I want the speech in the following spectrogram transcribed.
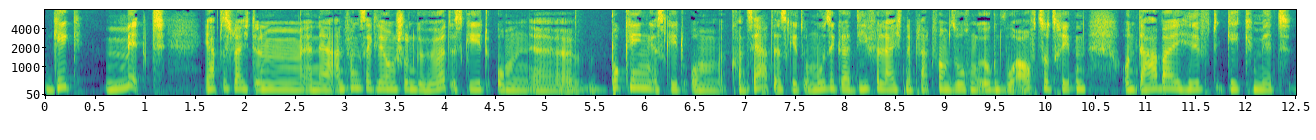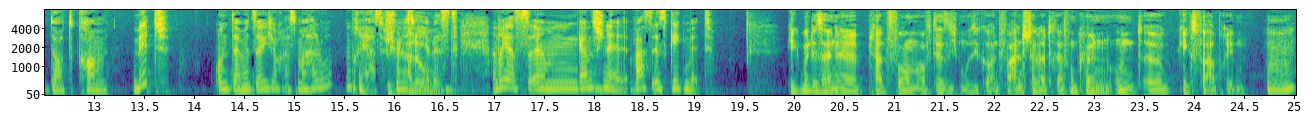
Gig mit. Ihr habt es vielleicht im, in der Anfangserklärung schon gehört. Es geht um äh, Booking, es geht um Konzerte, es geht um Musiker, die vielleicht eine Plattform suchen, irgendwo aufzutreten. Und dabei hilft gigmit.com mit. Und damit sage ich auch erstmal Hallo, Andreas. Schön, dass Hallo. du hier bist. Andreas, ähm, ganz schnell, was ist Gigmit? Gigmit ist eine Plattform, auf der sich Musiker und Veranstalter treffen können und äh, Gigs verabreden. Mhm.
